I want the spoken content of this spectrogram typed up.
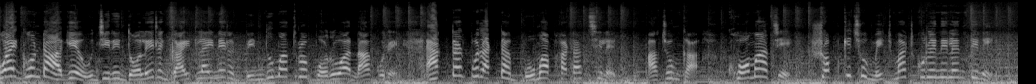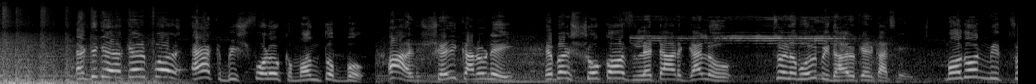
কয়েক ঘণ্টা আগেও যিনি দলের গাইডলাইনের বিন্দুমাত্র পরোয়া না করে একটার পর একটা বোমা ফাটাচ্ছিলেন আচমকা ক্ষমা চেয়ে সবকিছু মিটমাট করে নিলেন তিনি। একদিকে একের পর এক বিস্ফোরক মন্তব্য আর সেই কারণেই এবার শোকজ লেটার গেল তৃণমূল বিধায়কের কাছে। মদন মিত্র,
